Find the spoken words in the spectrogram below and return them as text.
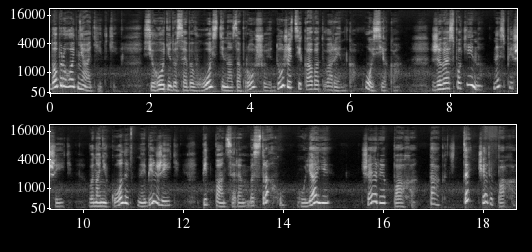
Доброго дня, дітки! Сьогодні до себе в гості нас запрошує дуже цікава тваринка. Ось яка. Живе спокійно, не спішить. Вона ніколи не біжить. Під панцирем без страху гуляє черепаха. Так, це черепаха.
